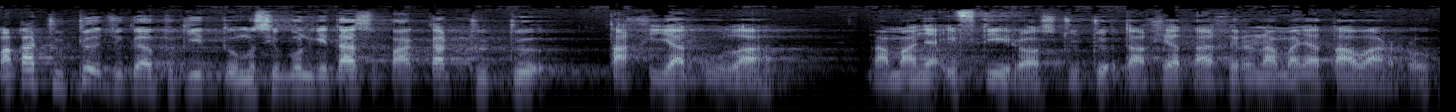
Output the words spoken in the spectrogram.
Maka duduk juga begitu, meskipun kita sepakat duduk tahiyat ula, namanya iftiros, duduk tahiyat akhir namanya tawarruk,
